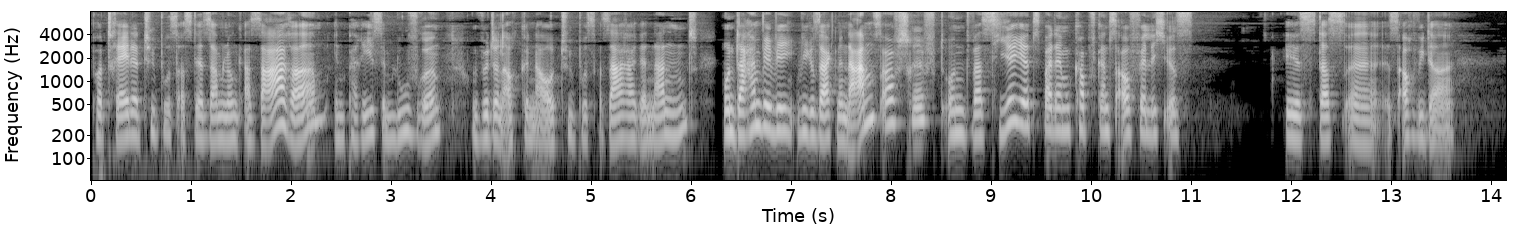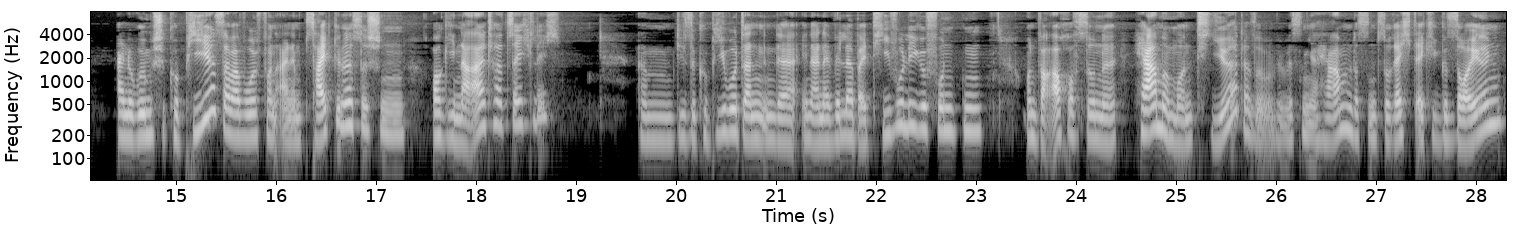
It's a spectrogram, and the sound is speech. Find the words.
Porträt der Typus aus der Sammlung Azara in Paris im Louvre und wird dann auch genau Typus Azara genannt. Und da haben wir, wie, wie gesagt, eine Namensaufschrift. Und was hier jetzt bei dem Kopf ganz auffällig ist, ist, dass äh, es auch wieder eine römische Kopie ist, aber wohl von einem zeitgenössischen Original tatsächlich. Ähm, diese Kopie wurde dann in, der, in einer Villa bei Tivoli gefunden und war auch auf so eine Herme montiert. Also wir wissen ja, Hermen, das sind so rechteckige Säulen.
